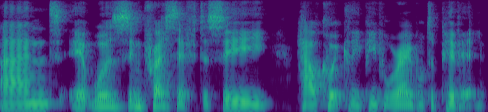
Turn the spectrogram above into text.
And it was impressive to see how quickly people were able to pivot,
